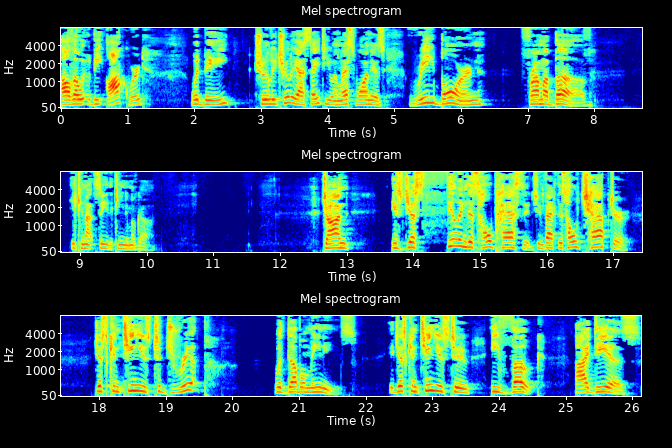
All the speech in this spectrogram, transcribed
although it would be awkward, would be, truly, truly, I say to you, unless one is reborn from above, he cannot see the kingdom of God. John is just filling this whole passage. In fact, this whole chapter just continues to drip with double meanings. It just continues to evoke ideas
